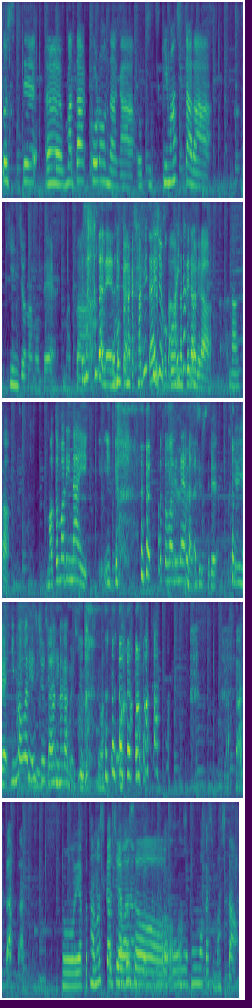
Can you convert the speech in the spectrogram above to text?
そして、うん、またコロナが落ち着きましたら近所なのでまた。そうだねもう本当なんか喋って大丈夫？こんなペラペラなんかまとまりないい まとまりない話していやいや今までで一番長く収録してますけど。そうやっぱ楽しかったわそなんかほんわかしました。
